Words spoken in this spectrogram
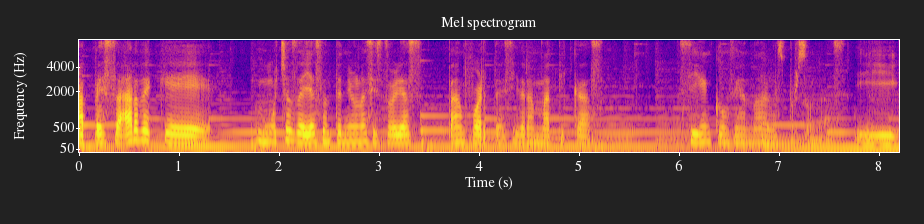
a pesar de que muchas de ellas han tenido unas historias tan fuertes y dramáticas, siguen confiando en las personas. Y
